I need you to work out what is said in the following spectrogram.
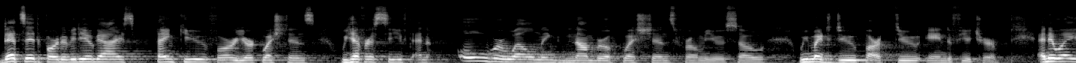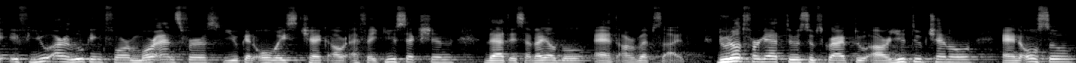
That's it for the video guys. Thank you for your questions. We have received an overwhelming number of questions from you, so we might do part two in the future. Anyway, if you are looking for more answers, you can always check our FAQ section that is available at our website. Do not forget to subscribe to our YouTube channel and also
